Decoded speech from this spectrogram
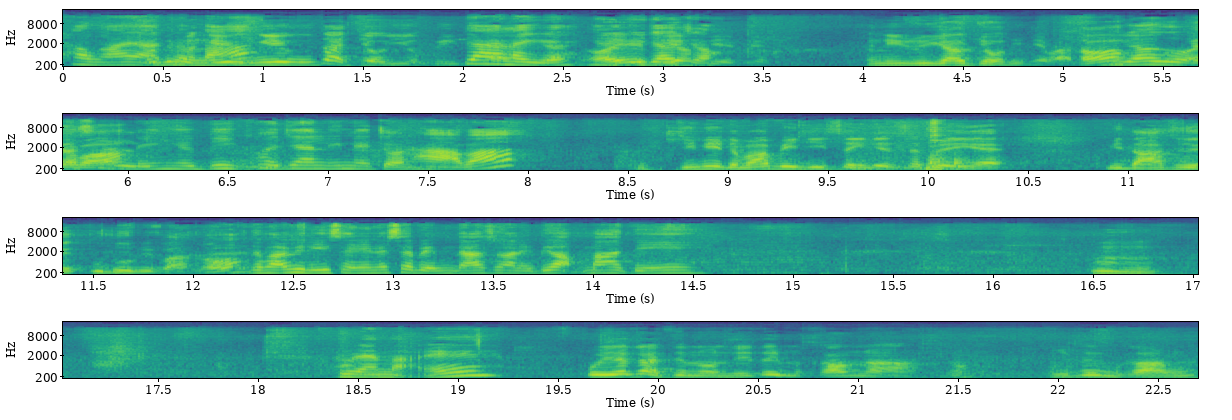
1500ဒီတော့မှာပါငေငေဦးသားကြော်ကြီးကိုပေးပြလိုက်တယ်ငေဦးသားကြော်ငေဦးရောက်ကြော်လေးနဲ့ပါနော်ဒီရောက်ကိုအပါဆက်လေးငုတ်တိခွဲချမ်းလေးနဲ့ကြော်ထားတာပါဒီနေ့ဓမ္မပေကြီးစိတ်တဲ့ဆက်တွေရဲ့မိသားစုရဲ့ကုသိုလ်တွေပါနော်ဒီမှာဗီဒီယိုဆိုင်နဲ့ဆက်ပေးမိသားစုကနေပြီးတော့မာတင်อืมထူရမ်းပါတယ် ကိုရက်ကကျွန်တော်နေသိမကောင်းတာနော်နေသိမကောင်းဘူး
